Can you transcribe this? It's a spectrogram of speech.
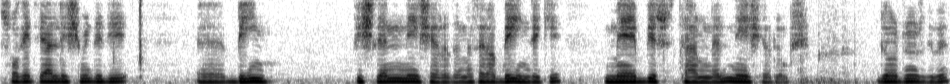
Soket yerleşimi dediği e, beyin fişlerinin ne işe yaradığı. Mesela beyindeki M1 terminali ne işe yarıyormuş. Gördüğünüz gibi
